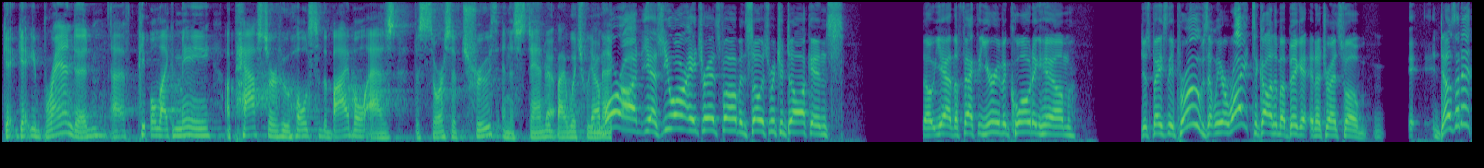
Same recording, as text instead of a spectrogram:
get, get you branded. Uh, people like me, a pastor who holds to the Bible as the source of truth and the standard by which we Yeah, measure. moron. Yes, you are a transphobe, and so is Richard Dawkins. So yeah, the fact that you're even quoting him just basically proves that we are right to call him a bigot and a transphobe, I- doesn't it?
